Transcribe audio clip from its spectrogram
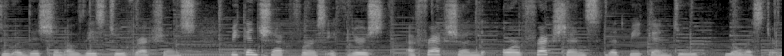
to addition of these two fractions, we can check first if there's a fraction or fractions that we can do lowest term.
